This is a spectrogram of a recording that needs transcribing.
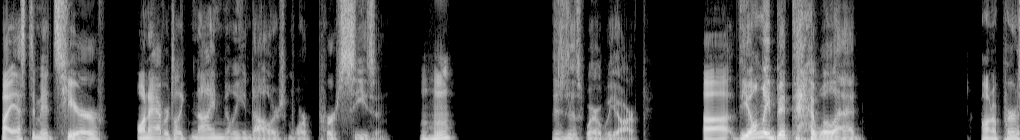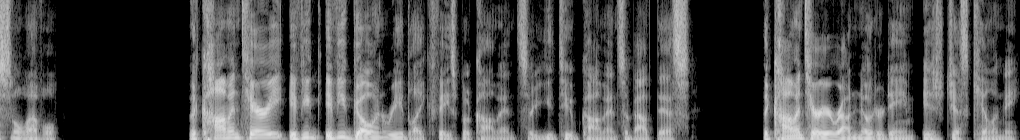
by estimates here on average like nine million dollars more per season. Mm-hmm. This is where we are. Uh, the only bit that I will add on a personal level, the commentary. If you if you go and read like Facebook comments or YouTube comments about this, the commentary around Notre Dame is just killing me.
